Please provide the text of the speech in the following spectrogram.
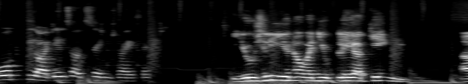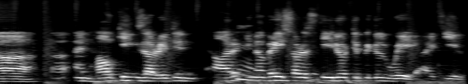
hope the audience also enjoys it Usually, you know, when you play a king, uh, uh, and how kings are written are in Hmm. a very sort of stereotypical way. I feel,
